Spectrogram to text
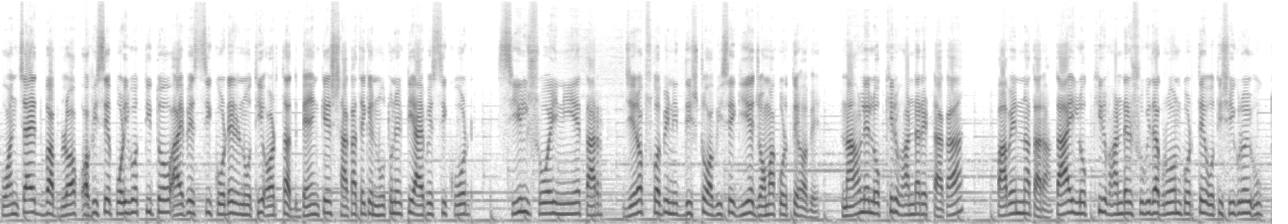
পঞ্চায়েত বা ব্লক অফিসে পরিবর্তিত আইপিএসসি কোডের নথি অর্থাৎ ব্যাংকের শাখা থেকে নতুন একটি আইপিএসসি কোড সিল সই নিয়ে তার জেরক্স কপি নির্দিষ্ট অফিসে গিয়ে জমা করতে হবে। না হলে লক্ষ্মীর ভাণ্ডারের টাকা পাবেন না তারা। তাই লক্ষ্মীর ভাণ্ডারের সুবিধা গ্রহণ করতে অতি শীঘ্রই উক্ত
